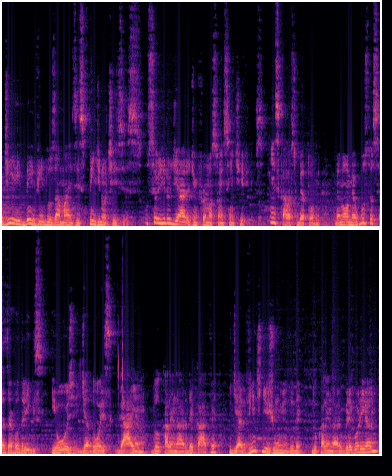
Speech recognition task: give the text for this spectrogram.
Bom dia e bem-vindos a mais Spin de Notícias, o seu giro diário de informações científicas, em escala subatômica. Meu nome é Augusto César Rodrigues e hoje, dia 2, Gaian do calendário Decátria e dia 20 de junho do, do calendário Gregoriano,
